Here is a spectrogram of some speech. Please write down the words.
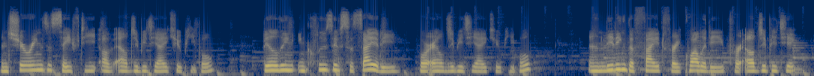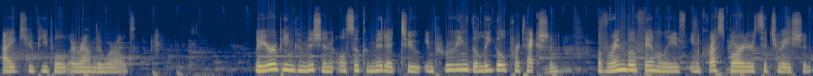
ensuring the safety of LGBTIQ people, building inclusive society for LGBTIQ people, and leading the fight for equality for LGBTIQ people around the world. The European Commission also committed to improving the legal protection of rainbow families in cross border situations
